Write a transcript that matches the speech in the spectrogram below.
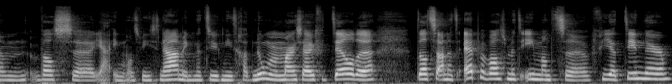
um, was uh, ja, iemand wiens naam ik natuurlijk niet ga noemen. Maar zij vertelde dat ze aan het appen was met iemand via Tinder.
